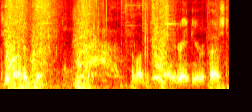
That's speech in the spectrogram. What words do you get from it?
Two-handed. I love the two-handed rapier riposte.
